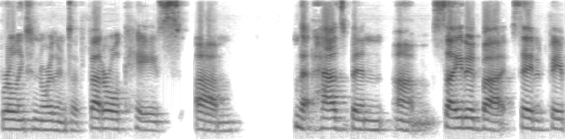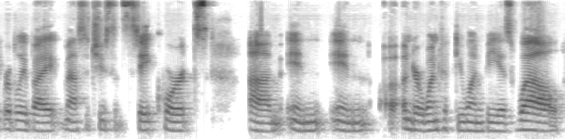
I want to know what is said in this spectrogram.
Burlington Northern's a federal case um, that has been um, cited by cited favorably by Massachusetts state courts um, in in uh, under 151B as well.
